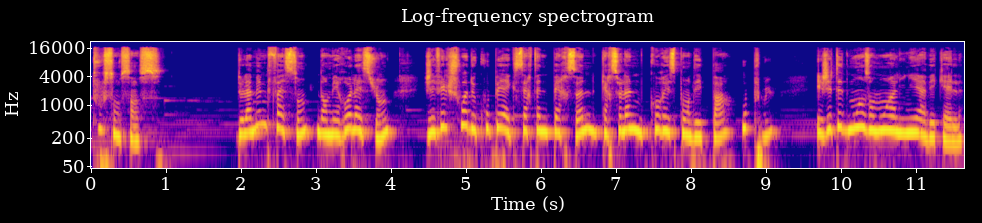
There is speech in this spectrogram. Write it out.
tout son sens. De la même façon, dans mes relations, j'ai fait le choix de couper avec certaines personnes car cela ne correspondait pas ou plus et j'étais de moins en moins alignée avec elles.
